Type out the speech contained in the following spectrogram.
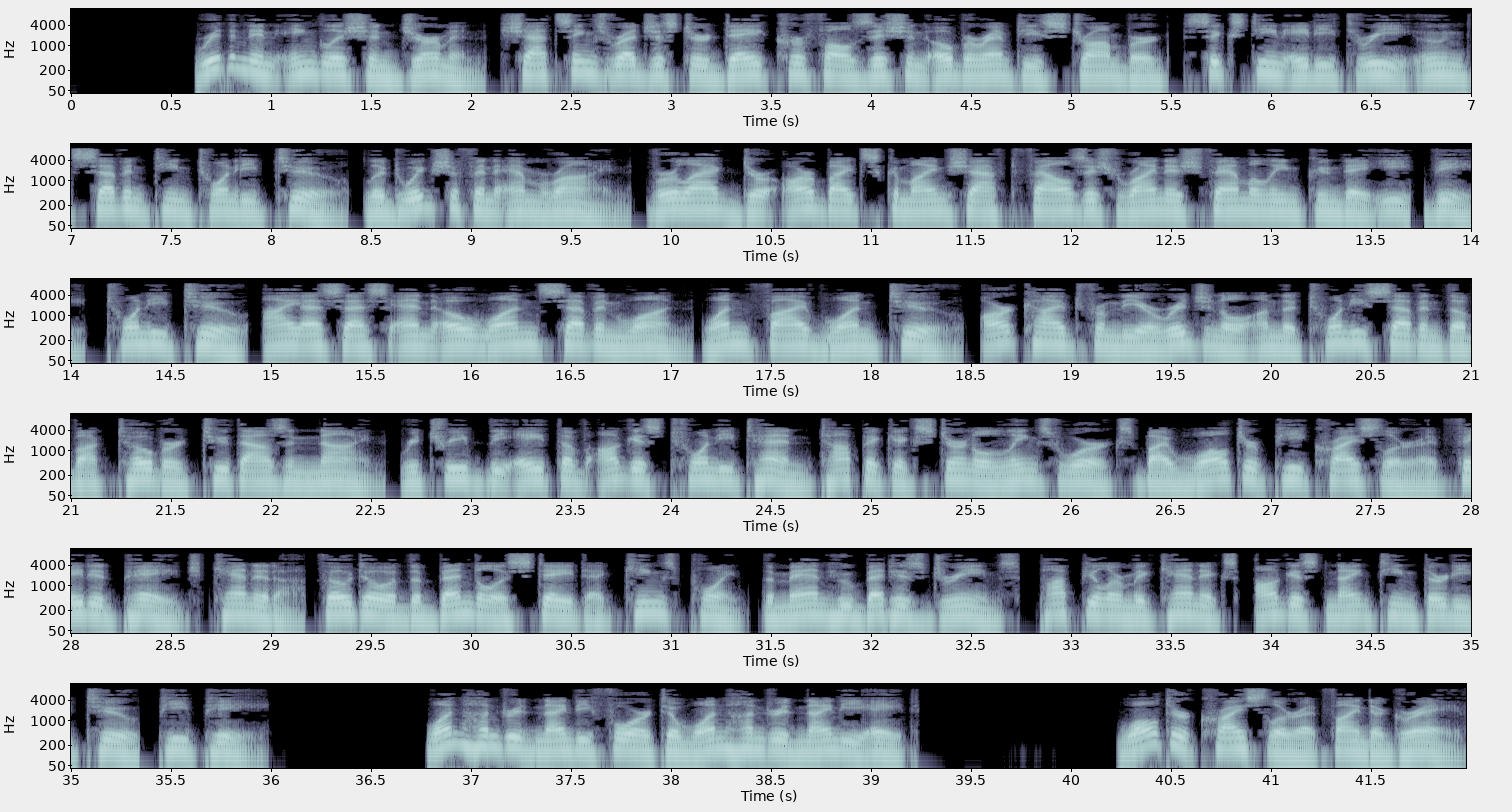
Written in English and German, Schatzungsregister des Kurpfalzischen Oberamtes Stromberg, 1683 und 1722, Ludwigshafen am Rhein, Verlag der Arbeitsgemeinschaft Pfalzisch-Rheinisch Familienkunde e.V., 22, ISSN 0171-1512, archived from the original on 27 October 2009, retrieved 8 August 2010 Topic External links Works by Walter P. Chrysler at Faded Page Canada photo of the Bendel at Kings Point The Man Who Bet His Dreams, Popular Mechanics, August 1932, pp. 194–198 Walter Chrysler at Find a Grave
